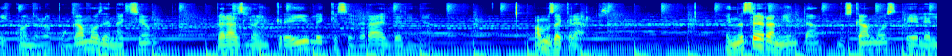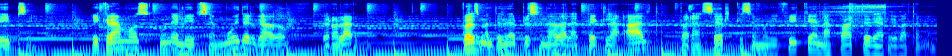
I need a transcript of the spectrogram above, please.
y cuando lo pongamos en acción, verás lo increíble que se verá el delineado. Vamos a crearlos. En nuestra herramienta buscamos el elipse y creamos un elipse muy delgado pero largo. Puedes mantener presionada la tecla Alt para hacer que se modifique en la parte de arriba también.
